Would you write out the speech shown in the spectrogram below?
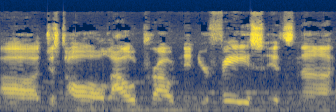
uh, just all loud, proud, and in your face. It's not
